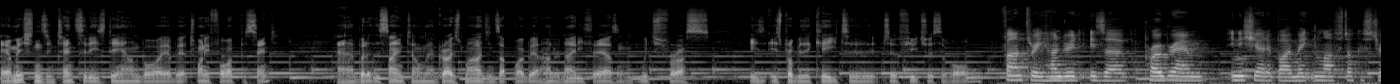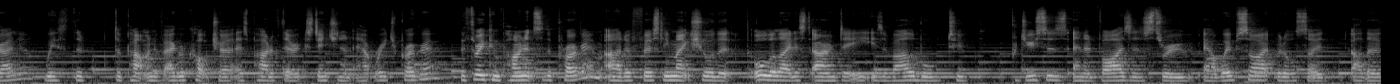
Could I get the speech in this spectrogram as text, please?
Our emissions intensity is down by about 25%, uh, but at the same time our gross margin's up by about 180,000, which for us is, is, probably the key to, to future survival. Farm 300 is a program initiated by Meat and Livestock Australia with the Department of Agriculture as part of their extension and outreach program. The three components of the program are to firstly make sure that all the latest R&D is available to producers and advisors through our website but also other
